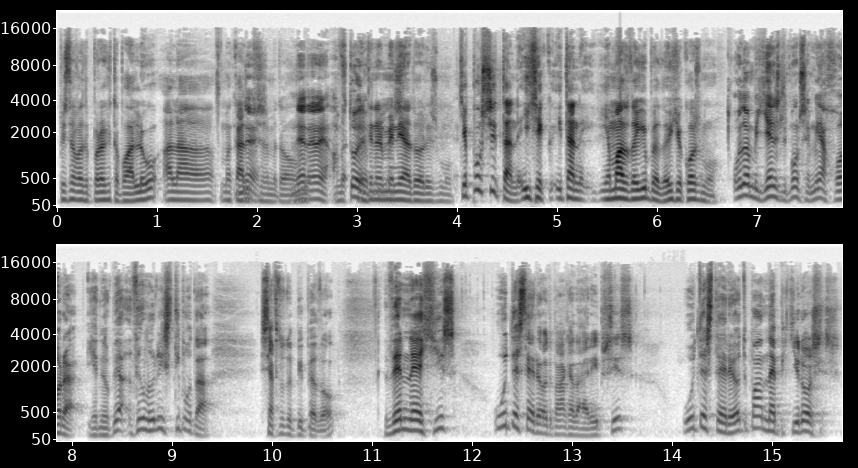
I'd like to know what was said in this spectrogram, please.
Πίστευα ότι προέρχεται από αλλού, αλλά με κάλυψες Ναι. με, το, Ναι, ναι, ναι, με- αυτό με είναι την που ερμηνεία του ορισμού. Και πώς ήταν, είχε, ήταν η ομάδα το γήπεδο, είχε κόσμο; Όταν πηγαίνεις λοιπόν σε μια χώρα για την οποία δεν γνωρίζεις τίποτα σε αυτό το επίπεδο, δεν έχεις ούτε στερεότυπα να καταρρύψεις, ούτε στερεότυπα να επικυρώσεις.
